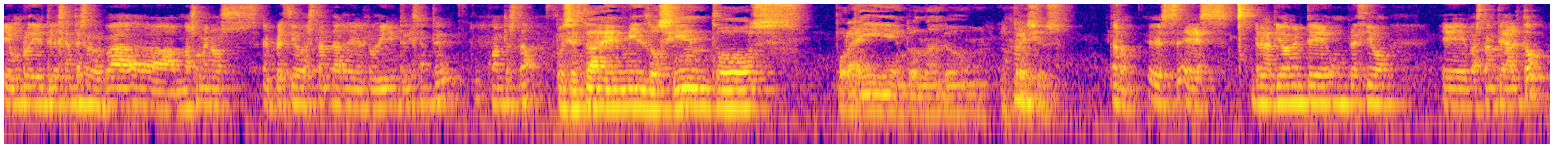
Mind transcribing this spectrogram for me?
un rodillo inteligente se nos va a más o menos el precio estándar del rodillo inteligente. ¿Cuánto está? Pues está en 1200, por ahí en ronda lo- los precios. Claro, es, es relativamente un precio eh, bastante alto,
